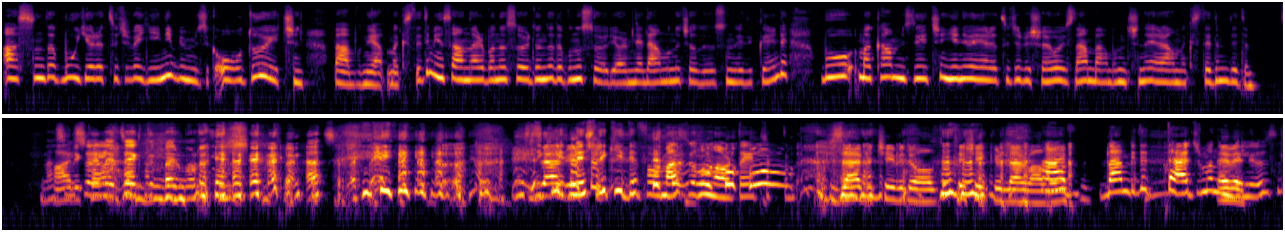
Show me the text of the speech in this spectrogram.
aslında bu yaratıcı ve yeni bir müzik olduğu için ben bunu yapmak istedim. İnsanlar bana sorduğunda da bunu söylüyorum. Neden bunu çalıyorsun dediklerinde bu makam müziği için yeni ve yaratıcı bir şey. O yüzden ben bunun içinde yer almak istedim dedim. Nasıl Harika. söyleyecektim ben bunu? Nasıl? Mesleki, bir- mesleki deformasyonumla ortaya çıktım. Güzel bir çeviri oldu. Teşekkürler vallahi. Ha, ben bir de tercümanım Evet. biliyorsun.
